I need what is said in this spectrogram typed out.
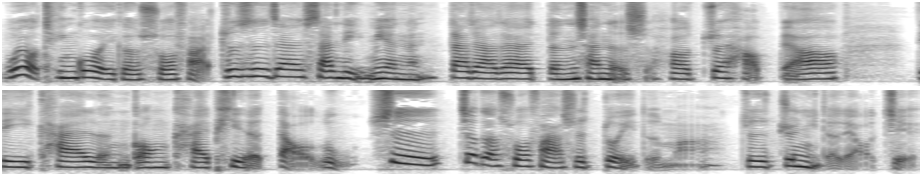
我有听过一个说法，就是在山里面，大家在登山的时候，最好不要。离开人工开辟的道路，是这个说法是对的吗？就是据你的了解，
